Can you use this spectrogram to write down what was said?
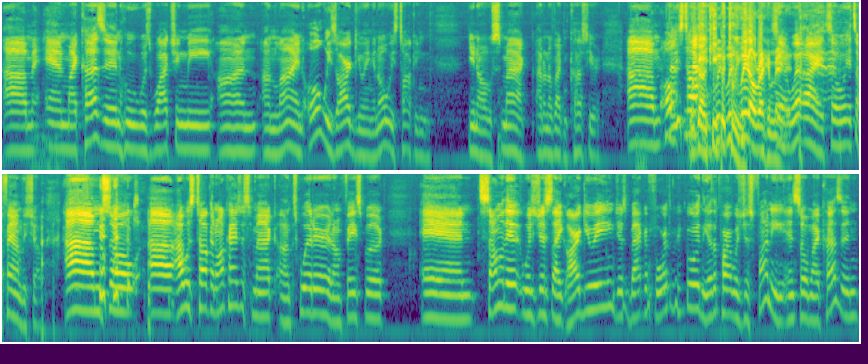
Um, and my cousin who was watching me on online, always arguing and always talking, you know, smack. I don't know if I can cuss here. Um, always No. We're talking. keep we, it clean. we don't recommend Yeah, it. well, all right, so it's a family show. Um, so uh, I was talking all kinds of smack on Twitter and on Facebook, and some of it was just like arguing, just back and forth with people. And The other part was just funny, and so my cousin,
